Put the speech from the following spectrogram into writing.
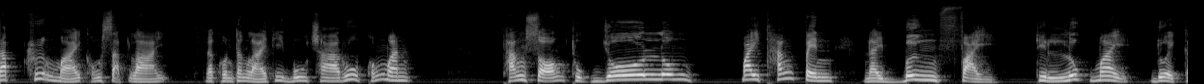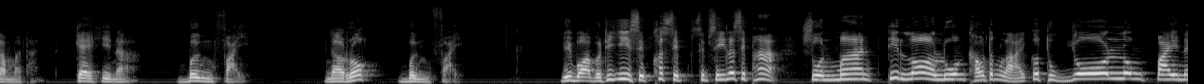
รับเครื่องหมายของสัตว์ร้าย และคนทั้งหลายที่บูชารูปของมัน ทั้งสองถูกโยนลงไปทั้งเป็นในบึงไฟ ที่ลุกไหม้ด้วยกรรมฐานแกฮินา บึงไฟ นรกบึงไฟวิวรณ์บทที่ 20ข้อ10 14 และ 15 ส่วนมารที่ล่อลวงเขาทั้งหลายก็ถูกโยนลงไปใน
